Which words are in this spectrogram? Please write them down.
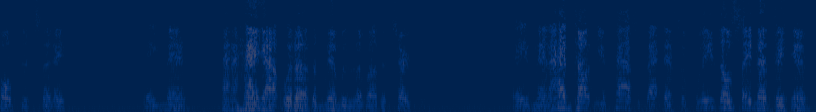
pulpits so they can, amen, kind of hang out with other members of other churches. Amen. I hadn't talked to your pastor about that, so please don't say nothing to him.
